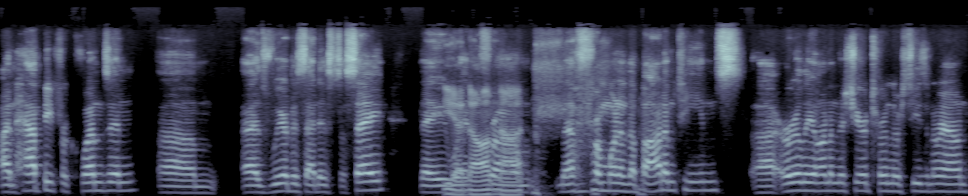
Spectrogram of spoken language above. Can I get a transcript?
I'm happy for Clemson. Um, as weird as that is to say, they yeah, went no, from, from one of the bottom teams uh, early on in this year, turned their season around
